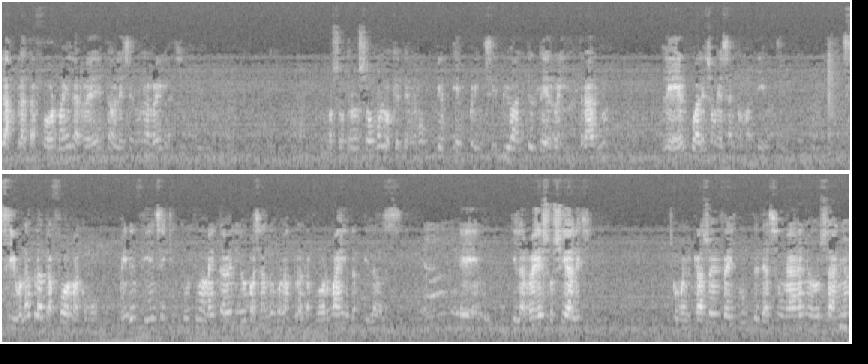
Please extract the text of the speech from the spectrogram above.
las plataformas y las redes establecen unas reglas. Nosotros somos los que tenemos que, en principio, antes de registrarnos, leer cuáles son esas normativas. Si una plataforma, como, miren, fíjense que últimamente ha venido pasando con las plataformas y, las, eh, y las redes sociales, como en el caso de Facebook, desde hace un año, dos años,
